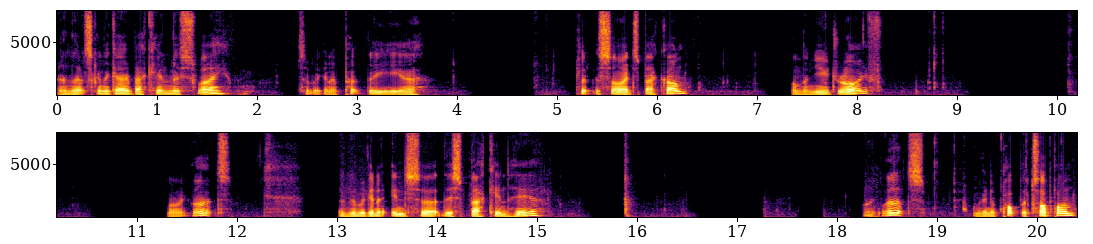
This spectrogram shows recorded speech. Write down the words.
And that's going to go back in this way. So we're going to put the uh, clip the sides back on on the new drive like that and then we're going to insert this back in here like that. I'm going to pop the top on.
